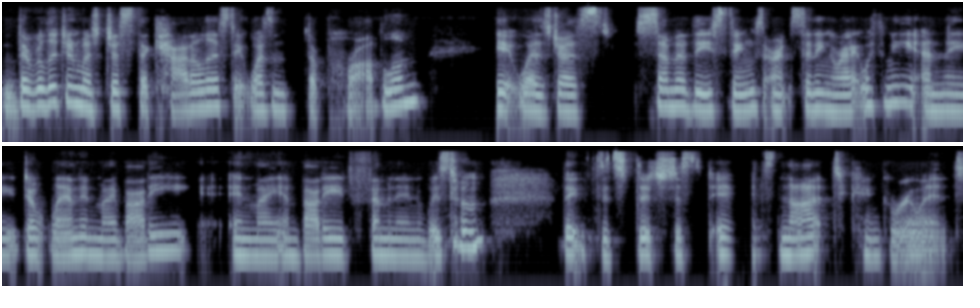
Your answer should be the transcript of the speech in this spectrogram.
the religion was just the catalyst. It wasn't the problem. It was just some of these things aren't sitting right with me and they don't land in my body in my embodied feminine wisdom. It's, it's just it's not congruent.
